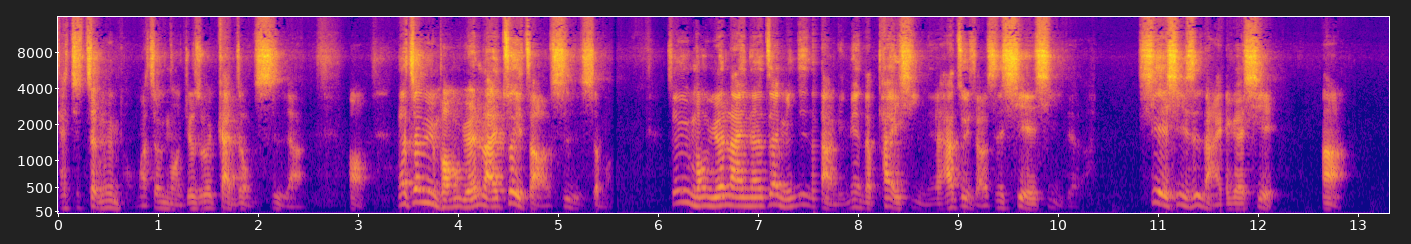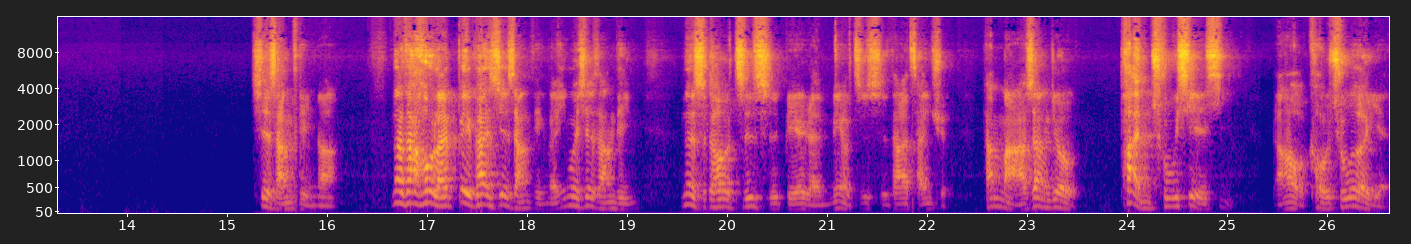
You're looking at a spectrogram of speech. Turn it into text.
他就郑运鹏嘛，郑运鹏就是会干这种事啊！哦，那郑运鹏原来最早是什么？郑运鹏原来呢，在民进党里面的派系呢，他最早是谢系的。谢系是哪一个谢啊？谢长廷啊，那他后来背叛谢长廷了，因为谢长廷那时候支持别人，没有支持他参选，他马上就叛出谢系，然后口出恶言，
